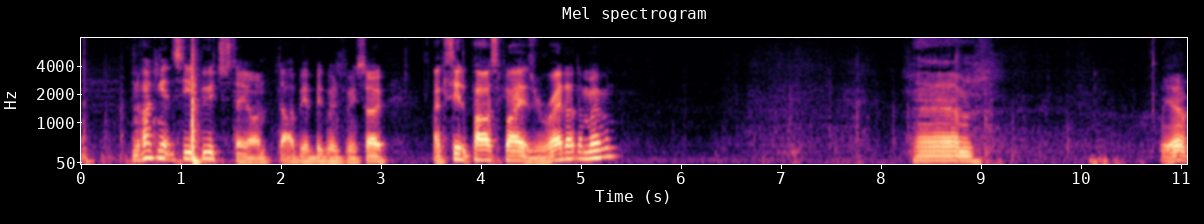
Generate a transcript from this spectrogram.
And if I can get the CPU to stay on, that would be a big win for me. So I can see the power supply is red at the moment. Um, yeah,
